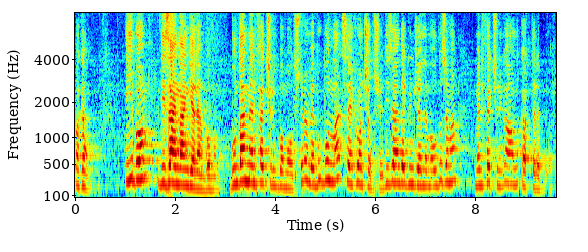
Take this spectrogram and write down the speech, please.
Bakın E-bomb design'dan gelen bombum. Bundan manufacturing bombu oluşturuyorum ve bu bununla senkron çalışıyor. Design'da güncelleme olduğu zaman manufacturing'e anlık aktarabiliyorum.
